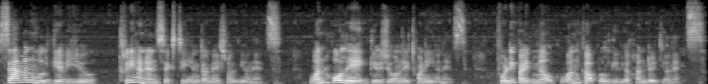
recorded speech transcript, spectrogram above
Salmon will give you 360 international units. One whole egg gives you only 20 units. Fortified milk, one cup will give you 100 units.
